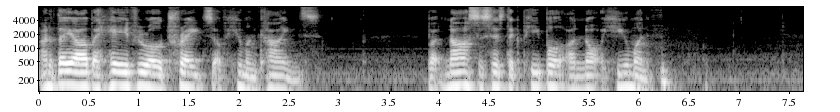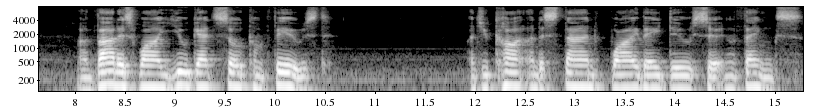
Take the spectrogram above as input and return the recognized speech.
And they are behavioral traits of humankind. But narcissistic people are not human. And that is why you get so confused and you can't understand why they do certain things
